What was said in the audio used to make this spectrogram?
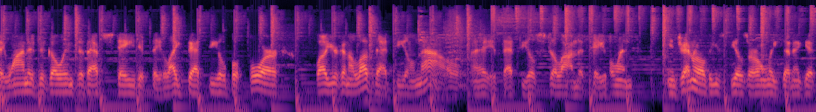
they wanted to go into that state, if they liked that deal before, well, you're going to love that deal now uh, if that deal's still on the table. And in general, these deals are only going to get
